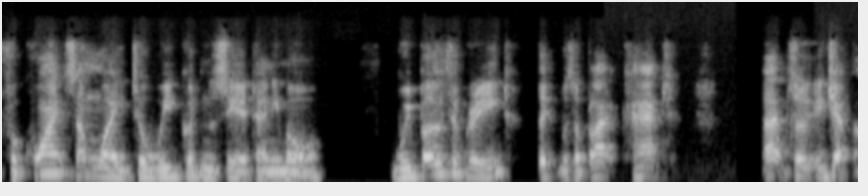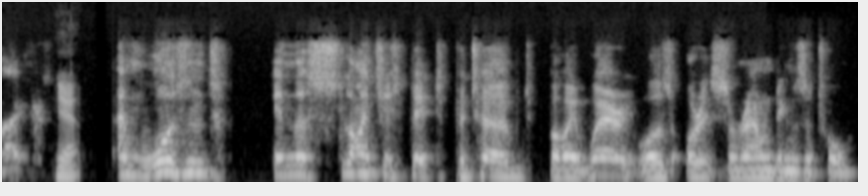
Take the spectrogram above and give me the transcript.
for quite some way till we couldn't see it anymore. We both agreed that it was a black cat, absolutely jet black. Yeah. And wasn't in the slightest bit perturbed by where it was or its surroundings at all.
